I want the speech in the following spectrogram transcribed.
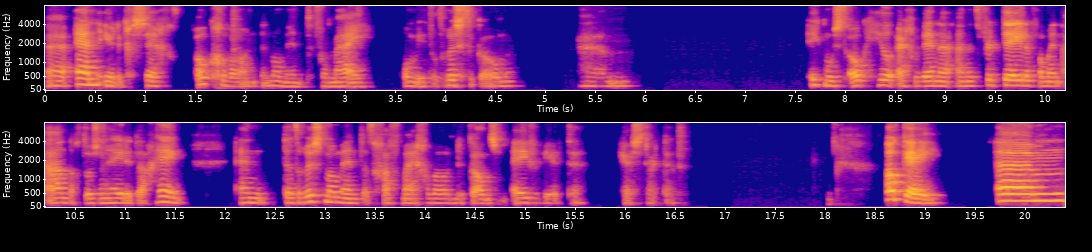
Uh, en eerlijk gezegd, ook gewoon een moment voor mij om weer tot rust te komen. Um, ik moest ook heel erg wennen aan het verdelen van mijn aandacht door zo'n hele dag heen. En dat rustmoment, dat gaf mij gewoon de kans om even weer te herstarten. Oké. Ehm,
